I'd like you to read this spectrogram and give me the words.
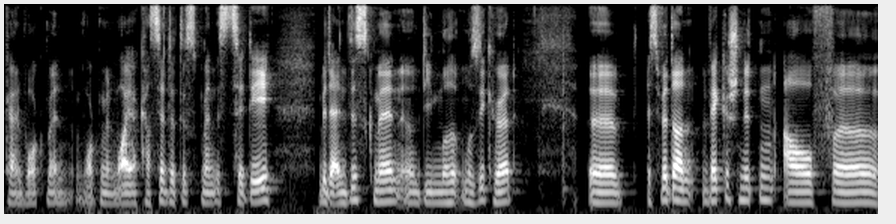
kein Walkman. Walkman war ja Kassette, Discman ist CD mit einem Discman und die Mu Musik hört. Äh, es wird dann weggeschnitten auf äh,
